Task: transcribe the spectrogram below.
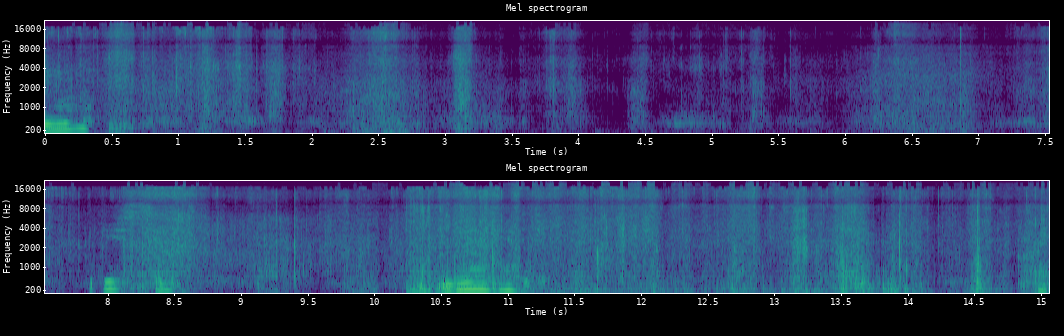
Сім. Вісім. Дев'ять. Ай.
